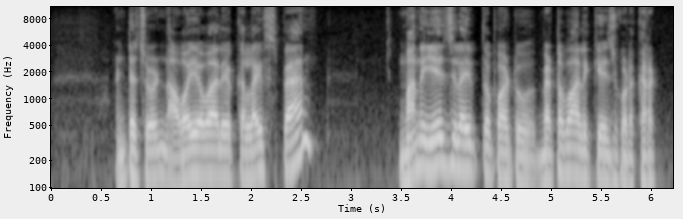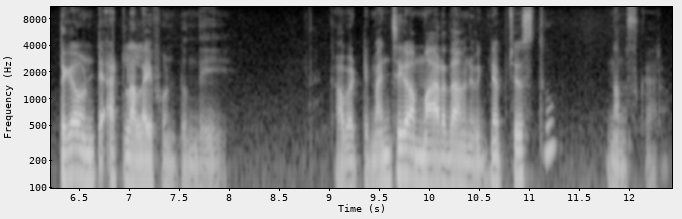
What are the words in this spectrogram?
అంటే చూడండి అవయవాల యొక్క లైఫ్ స్పాన్ మన ఏజ్ లైఫ్తో పాటు మెటబాలిక్ ఏజ్ కూడా కరెక్ట్గా ఉంటే అట్లా లైఫ్ ఉంటుంది. కాబట్టి మంచిగా మారదామని విజ్ఞప్తి చేస్తూ నమస్కారం.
